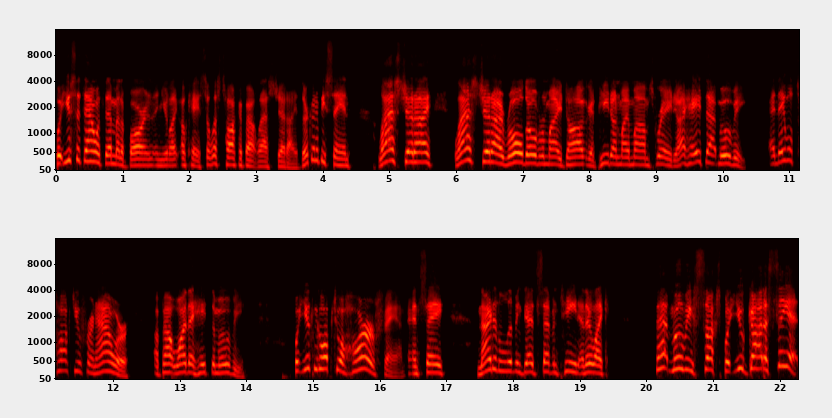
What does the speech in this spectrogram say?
But you sit down with them at a bar and, and you're like, okay, so let's talk about Last Jedi. They're going to be saying, Last Jedi, Last Jedi rolled over my dog and peed on my mom's grave. I hate that movie. And they will talk to you for an hour about why they hate the movie. But you can go up to a horror fan and say, Night of the Living Dead 17, and they're like, that movie sucks, but you got to see it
